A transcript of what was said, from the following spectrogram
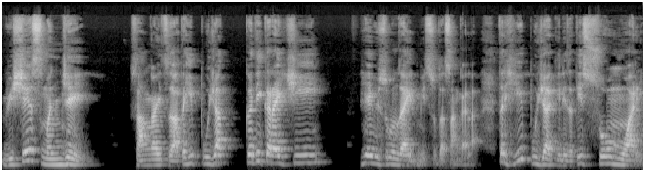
विशेष म्हणजे सांगायचं आता ही पूजा कधी करायची हे विसरून जाईल मी सुद्धा सांगायला. तर ही पूजा केली जाते सोमवारी.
